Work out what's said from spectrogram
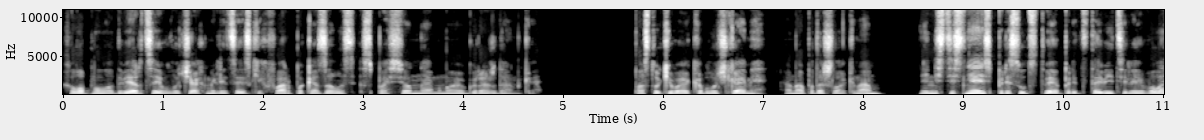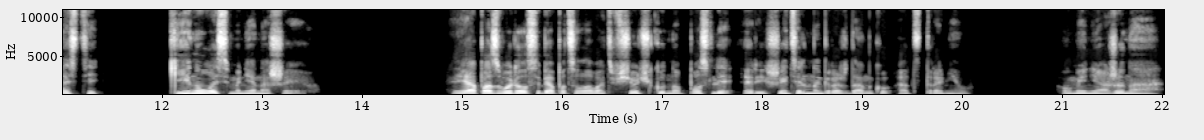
Хлопнула дверца, и в лучах милицейских фар показалась спасенная мною гражданка. Постукивая каблучками, она подошла к нам и, не стесняясь присутствия представителей власти, кинулась мне на шею. Я позволил себя поцеловать в щечку, но после решительно гражданку отстранил. «У меня жена».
